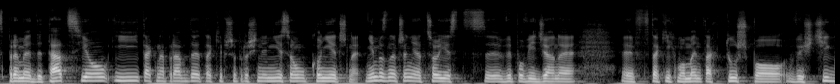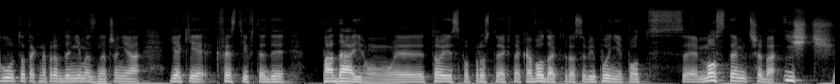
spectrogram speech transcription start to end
z premedytacją i tak naprawdę takie przeprosiny nie są konieczne. Nie ma znaczenia, co jest wypowiedziane e, w takich momentach tuż po wyścigu, to tak naprawdę nie ma znaczenia, jakie kwestie wtedy padają. E, to jest po prostu jak taka woda, która sobie płynie pod mostem, trzeba iść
